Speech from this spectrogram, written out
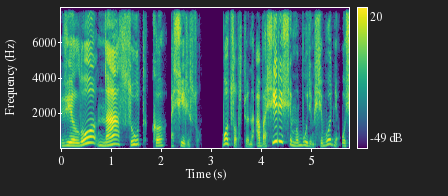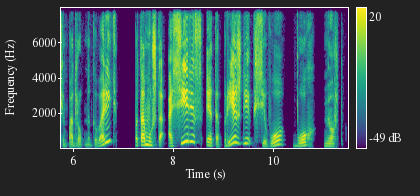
Вело на суд к Осирису. Вот, собственно, об Осирисе мы будем сегодня очень подробно говорить, потому что Осирис – это прежде всего бог мертвых.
